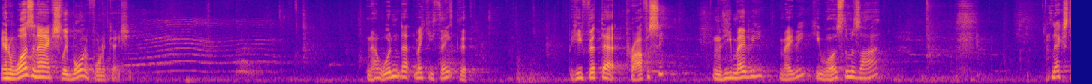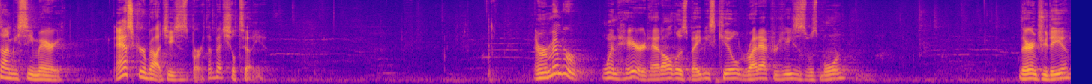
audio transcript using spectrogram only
and wasn't actually born of fornication? Now, wouldn't that make you think that he fit that prophecy? And he maybe, maybe he was the Messiah? Next time you see Mary, Ask her about Jesus' birth. I bet she'll tell you. And remember when Herod had all those babies killed right after Jesus was born? There in Judea?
